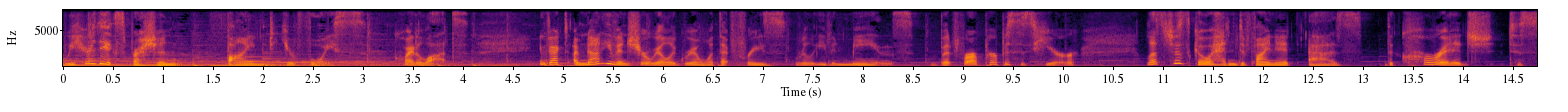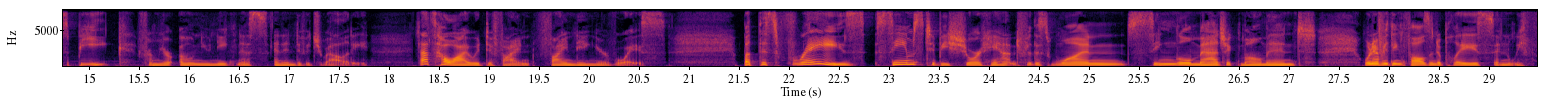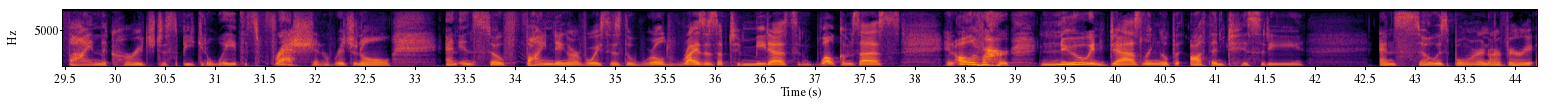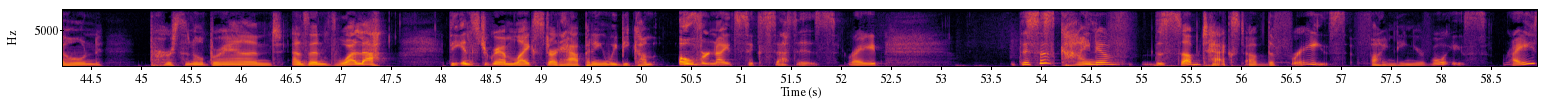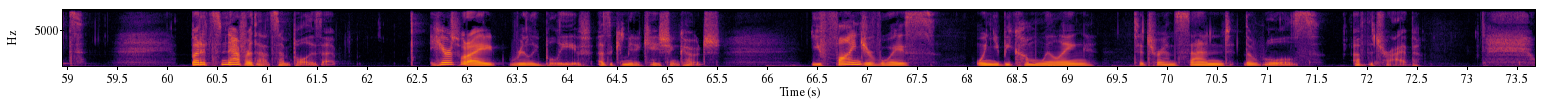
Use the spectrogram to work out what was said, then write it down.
We hear the expression find your voice quite a lot. In fact, I'm not even sure we all agree on what that phrase really even means. But for our purposes here, let's just go ahead and define it as the courage to speak from your own uniqueness and individuality. That's how I would define finding your voice. But this phrase seems to be shorthand for this one single magic moment when everything falls into place and we find the courage to speak in a way that's fresh and original. And in so finding our voices, the world rises up to meet us and welcomes us in all of our new and dazzling authenticity. And so is born our very own personal brand. And then voila, the Instagram likes start happening. We become overnight successes, right? This is kind of the subtext of the phrase finding your voice, right? But it's never that simple, is it? Here's what I really believe as a communication coach you find your voice when you become willing to transcend the rules of the tribe.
